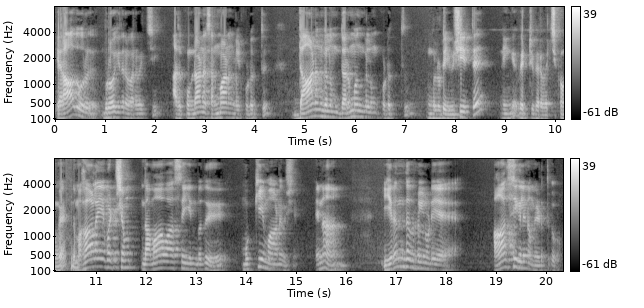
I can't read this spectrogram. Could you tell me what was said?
யாராவது ஒரு புரோகிதரை வர வச்சு அதுக்கு உண்டான சன்மானங்கள் கொடுத்து தானங்களும் தர்மங்களும் கொடுத்து உங்களுடைய விஷயத்தை நீங்கள் வெற்றி பெற வச்சுக்கோங்க. இந்த மகாலயபட்சம் இந்த அமாவாசை என்பது முக்கியமான விஷயம். ஏன்னா இறந்தவர்களுடைய ஆசிகளை நம்ம எடுத்துக்குவோம்.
